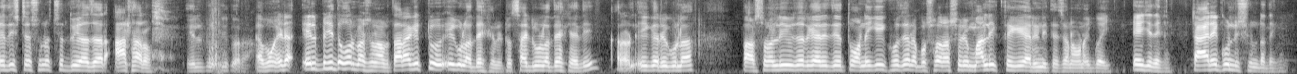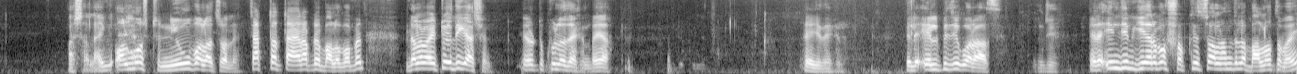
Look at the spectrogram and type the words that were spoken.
রেজিস্ট্রেশন হচ্ছে দুই হাজার আঠারো। এলপিজি করা। এবং এটা এলপিজি তো করবে না তার আগে একটু এগুলো দেখেন একটু সাইডগুলো দেখে দিই। কারণ এই গাড়িগুলো পার্সোনাল ইউজার গাড়ি যেহেতু অনেকেই খোঁজেন এবং সরাসরি মালিক থেকে গাড়ি নিতে চান অনেক ভাই। এই যে দেখেন টায়ারের কন্ডিশনটা দেখেন। মাশাআল্লাহ অলমোস্ট নিউ বলা চলে। চারটা টায়ার আপনি ভালো পাবেন। দাদা ভাই একটু এদিকে আসেন এটা একটু খুলে দেখেন ভাইয়া। এই যে দেখেন এটা এলপিজি করা আছে। জি। এটা ইঞ্জিন গিয়ার বক্স সব কিছু আলহামদুলিল্লাহ ভালো তো ভাই?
